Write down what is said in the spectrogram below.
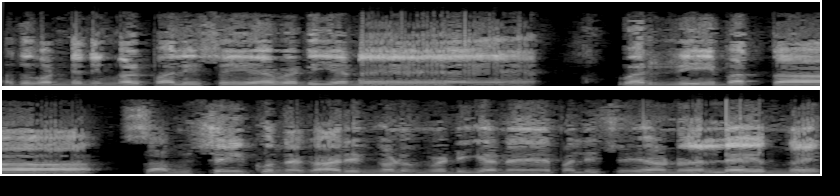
അതുകൊണ്ട് നിങ്ങൾ പലിശയെ വെടിയണേ. സംശയിക്കുന്ന കാര്യങ്ങളും വെടിയണേ. പലിശയാണ് അല്ലേ എന്ന്.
